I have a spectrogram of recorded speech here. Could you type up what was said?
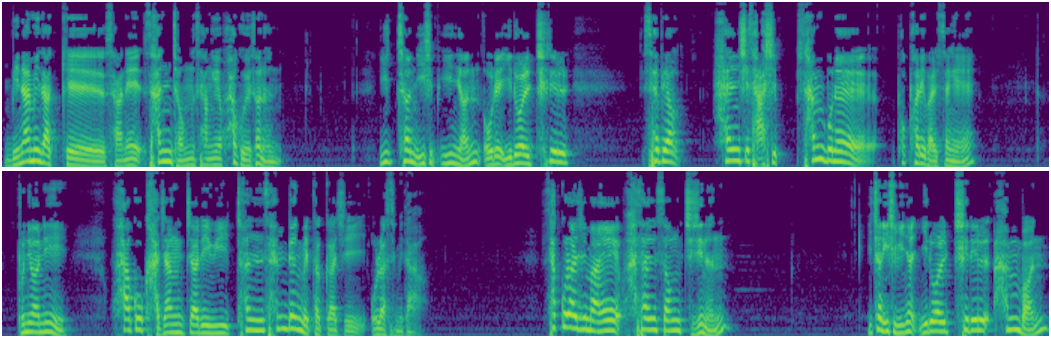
미나미다케 산의 산 정상의 화구에서는 2022년 올해 1월 7일 새벽 1시 43분에 폭발이 발생해 분연이 화구 가장자리 위 1300m까지 올랐습니다. 사쿠라지마의 화산성 지진은 2022년 1월 7일 1번,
